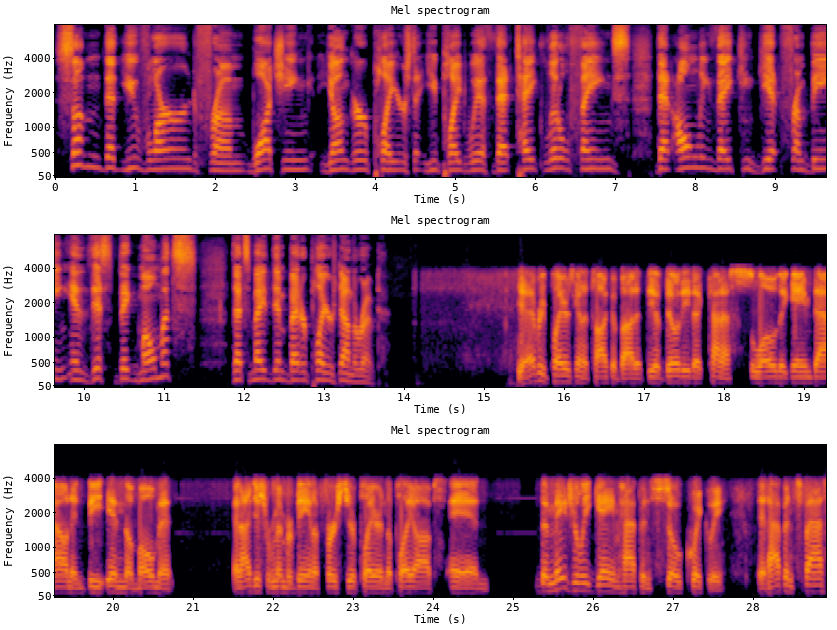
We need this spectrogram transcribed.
something that you've learned from watching younger players that you played with that take little things that only they can get from being in this big moments that's made them better players down the road? Yeah, every player is going to talk about it. The ability to kind of slow the game down and be in the moment. And I just remember being a first year player in the playoffs, and the major league game happens so quickly. It happens fast.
